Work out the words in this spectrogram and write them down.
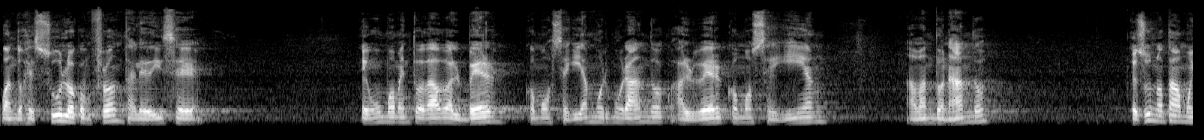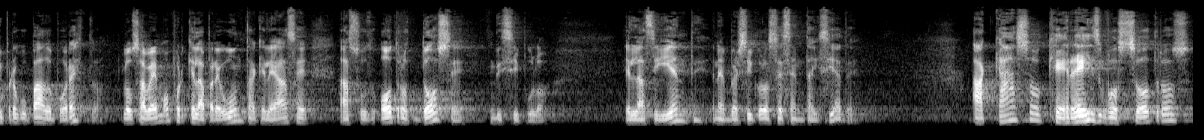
cuando Jesús lo confronta, le dice, en un momento dado al ver cómo seguían murmurando, al ver cómo seguían abandonando. Jesús no estaba muy preocupado por esto. Lo sabemos porque la pregunta que le hace a sus otros doce discípulos es la siguiente, en el versículo 67. ¿Acaso queréis vosotros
